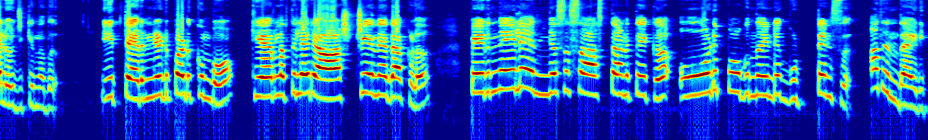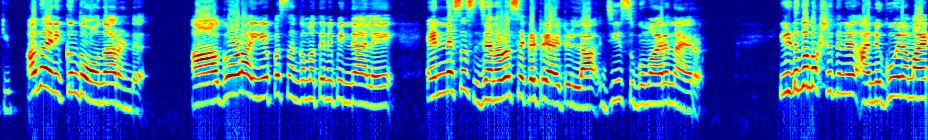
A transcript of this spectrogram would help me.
ആലോചിക്കുന്നത്. ഈ തെരഞ്ഞെടുപ്പ് അടുക്കുമ്പോൾ കേരളത്തിലെ രാഷ്ട്രീയ നേതാക്കൾ പെരുന്നയിലെ എൻ എസ് എസ് ആസ്ഥാനത്തേക്ക് ഓടിപ്പോകുന്നതിന്റെ ഗുട്ടൻസ് അതെന്തായിരിക്കും? അതെനിക്കും തോന്നാറുണ്ട്. ആഗോള അയ്യപ്പ സംഗമത്തിന് പിന്നാലെ N S S general secretary ആയിട്ടുള്ള ജി സുകുമാരൻ നായർ ഇടതുപക്ഷത്തിന് അനുകൂലമായ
